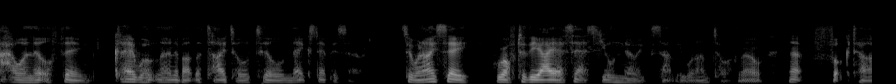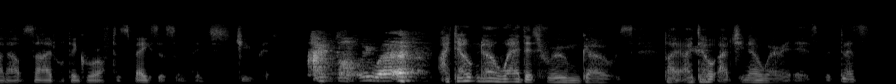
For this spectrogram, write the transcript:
our little thing. Claire won't learn about the title till next episode. So when I say we're off to the ISS, you'll know exactly what I'm talking about. That fucktard outside will think we're off to space or something stupid. I thought we were. I don't know where this room goes. Like I don't actually know where it is, but let's.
